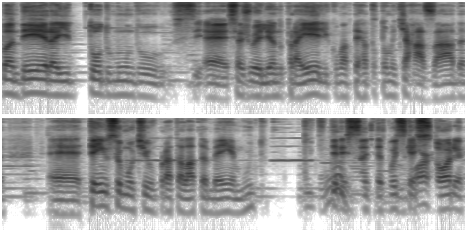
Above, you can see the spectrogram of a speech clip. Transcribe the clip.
bandeira e todo mundo se, é, se ajoelhando pra ele, com uma terra totalmente arrasada. É, tem o seu motivo pra estar lá também. É muito, muito Uh, interessante depois que a história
